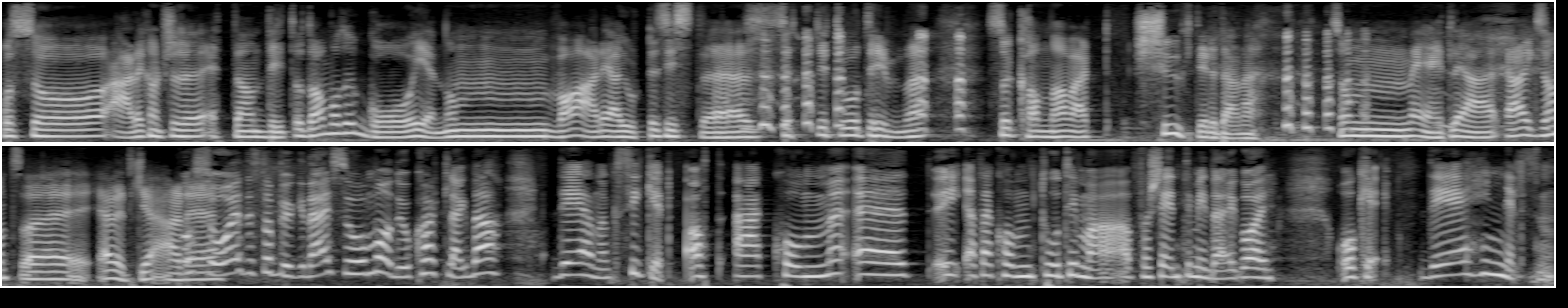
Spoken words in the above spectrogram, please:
Og så er det kanskje et eller annet dritt, og da må du gå igjennom hva er det jeg har gjort de siste 72 timene som kan ha vært sjukt irriterende. Som egentlig er Ja, ikke sant? Jeg vet ikke, er det Og så, det stopper jo ikke der, så må du jo kartlegge, da. Det er nok sikkert at jeg kom eh, at jeg kom to timer for sent til middag i går. Ok, det er hendelsen,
